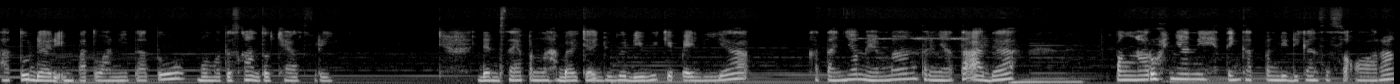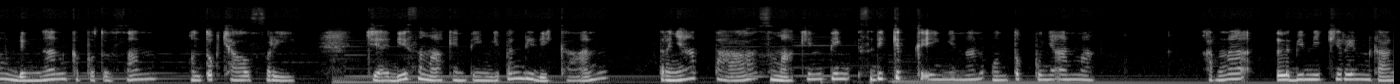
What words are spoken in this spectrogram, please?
satu dari empat wanita tuh memutuskan untuk child free. Dan saya pernah baca juga di Wikipedia katanya memang ternyata ada pengaruhnya nih tingkat pendidikan seseorang dengan keputusan untuk child free. Jadi semakin tinggi pendidikan, ternyata semakin tinggi, sedikit keinginan untuk punya anak. Karena lebih mikirin kan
